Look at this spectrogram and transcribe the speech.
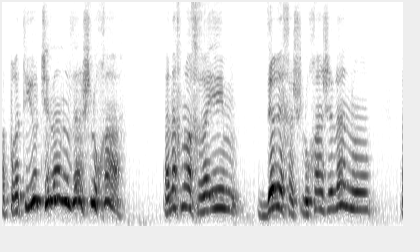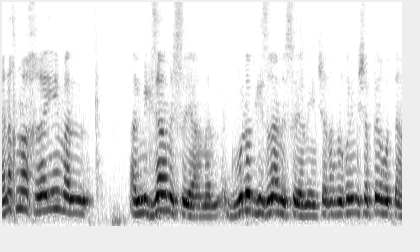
הפרטיות שלנו זה השלוחה. אנחנו אחראים, דרך השלוחה שלנו, אנחנו אחראים על, על מגזר מסוים, על גבולות גזרה מסוימים, שאנחנו יכולים לשפר אותם.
